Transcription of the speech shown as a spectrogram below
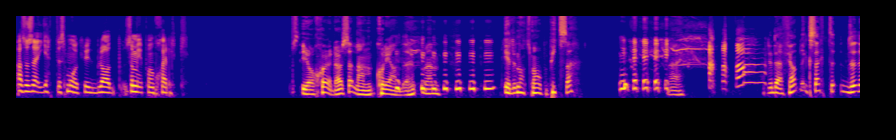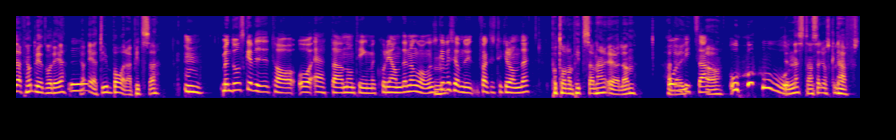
Alltså så här jättesmå kryddblad som är på en stjälk. Jag skördar sällan koriander, men är det något som man har på pizza? Nej. Det är därför jag, exakt, det är därför jag inte vet vad det är. Jag äter ju bara pizza. Mm. Men då ska vi ta och äta någonting med koriander någon gång. Och så ska vi se om du faktiskt tycker om det. På tal om pizza, den här ölen. Och en jag- pizza. Ja, Ohoho! det är nästan så att jag skulle haft,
